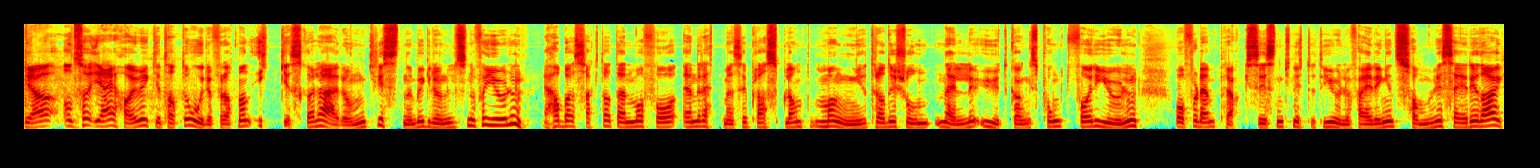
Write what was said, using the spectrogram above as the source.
Ja, altså, Jeg har jo ikke tatt til orde for at man ikke skal lære om den kristne begrunnelsen for julen. Jeg har bare sagt at den må få en rettmessig plass blant mange tradisjonelle utgangspunkt for julen, og for den praksisen knyttet til julefeiringen som vi ser i dag.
